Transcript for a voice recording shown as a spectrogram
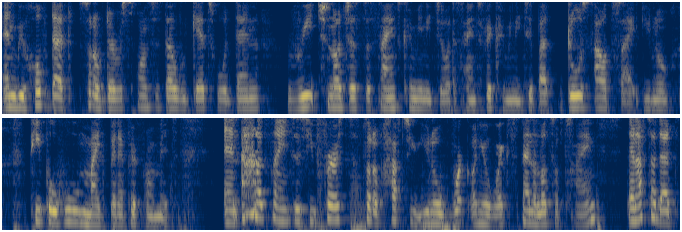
and we hope that sort of the responses that we get will then reach not just the science community or the scientific community, but those outside, you know, people who might benefit from it. And as scientists, you first sort of have to, you know, work on your work, spend a lot of time. Then after that,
